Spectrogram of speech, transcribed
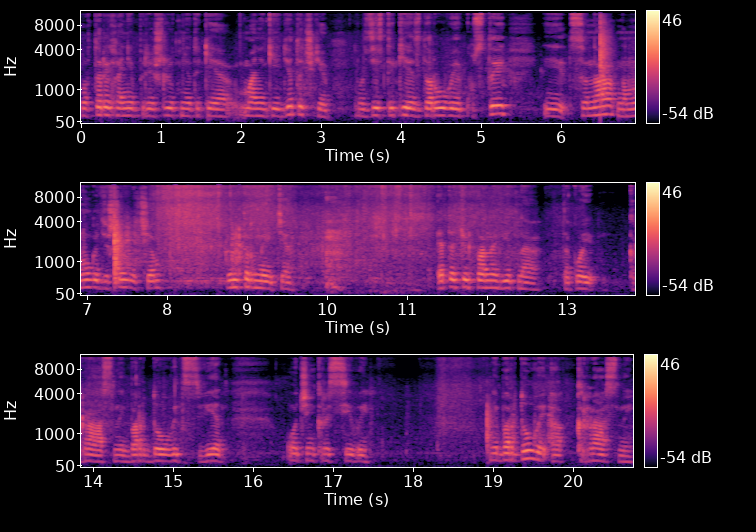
Во-вторых, они пришлют мне такие маленькие деточки. Вот здесь такие здоровые кусты. И цена намного дешевле, чем в интернете. Это тюльпановидная, такой красный, бордовый цвет. Очень красивый. Не бордовый, а красный.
